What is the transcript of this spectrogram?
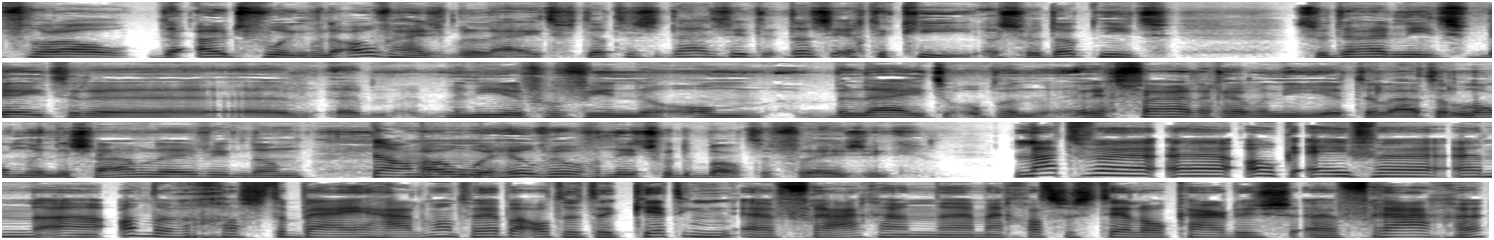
vooral de uitvoering van het overheidsbeleid. Dat is, daar zit, dat is echt de key. Als we dat niet. Als we daar niet betere uh, manieren voor vinden om beleid op een rechtvaardige manier te laten landen in de samenleving, dan, dan... houden we heel veel van dit soort debatten, vrees ik. Laten we uh, ook even een uh, andere gast erbij halen. Want we hebben altijd de kettingvraag. En mijn gasten stellen elkaar dus vragen.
